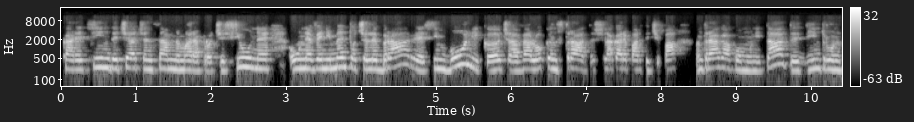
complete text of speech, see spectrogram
care țin de ceea ce înseamnă Marea Procesiune, un eveniment, o celebrare simbolică ce avea loc în stradă și la care participa întreaga comunitate dintr-un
